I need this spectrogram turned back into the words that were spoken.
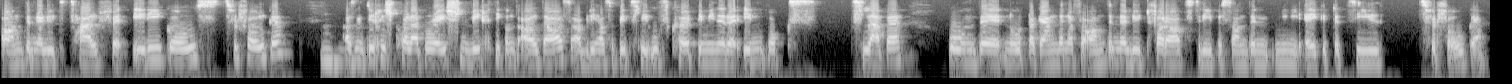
anderen Leuten zu helfen, ihre Goals zu verfolgen. Mhm. Also natürlich ist Collaboration wichtig und all das, aber ich habe so ein bisschen aufgehört, in meiner Inbox zu leben und äh, nur die Agenden von anderen Leuten voranzutreiben, sondern meine eigenen Ziele zu verfolgen.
